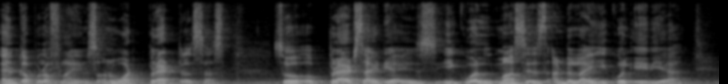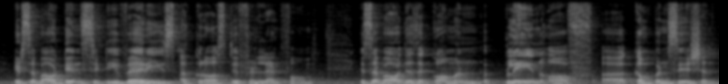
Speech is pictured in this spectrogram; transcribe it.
and a couple of lines on what Pratt tells us. So uh, Pratt's idea is equal masses underlie equal area. It's about density varies across different landforms. It's about there's a common plane of uh, compensation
